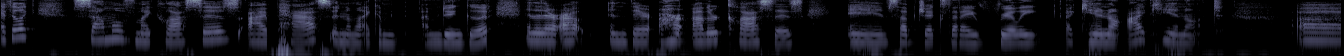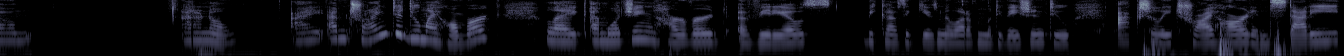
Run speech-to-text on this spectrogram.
I feel like some of my classes I pass and I'm like I'm I'm doing good and then there are and there are other classes and subjects that I really I cannot. I cannot. Um, I don't know. I I'm trying to do my homework. Like I'm watching Harvard uh, videos because it gives me a lot of motivation to actually try hard and study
